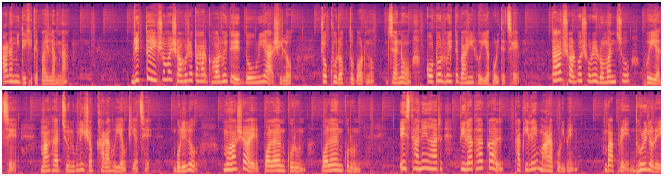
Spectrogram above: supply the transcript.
আর আমি দেখিতে পাইলাম না। ভৃত্য এই সময় সহসা তাহার ঘর হইতে দৌড়িয়া আসিল। চক্ষু রক্তবর্ণ, যেন কোটর হইতে বাহির হইয়া পড়িতেছে। তাহার সর্বশরীর রোমাঞ্চ হইয়াছে। মাথার চুলগুলি সব খাড়া হইয়া উঠিয়াছে। বলিল, মহাশয়, পলায়ন করুন পলায়ন করুন। এই স্থানে আর তিলাধাকাল থাকিলে মারা পড়িবেন। বাপরে, ধরিল রে।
